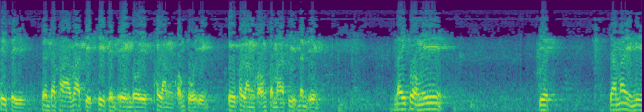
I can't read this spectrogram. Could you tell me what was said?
ที่สี่เป็นสภาวะจิตที่เป็นเองโดยพลังของตัวเอง คือพลังของสมาธินั่นเอง ในช่วงนี้ จิตจะไม่มี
